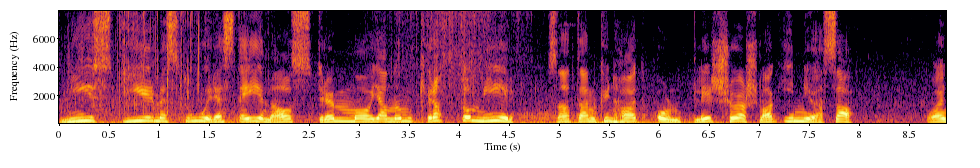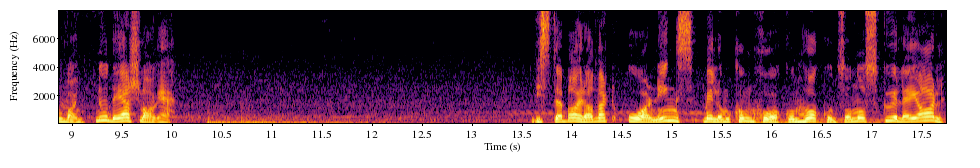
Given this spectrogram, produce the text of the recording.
Mye styr med store steiner og strøm og gjennom kratt og myr, sånn at de kunne ha et ordentlig sjøslag i Mjøsa. Og han vant nå det slaget. Hvis det bare hadde vært ordnings mellom kong Håkon Håkonsson og Skule jarl,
